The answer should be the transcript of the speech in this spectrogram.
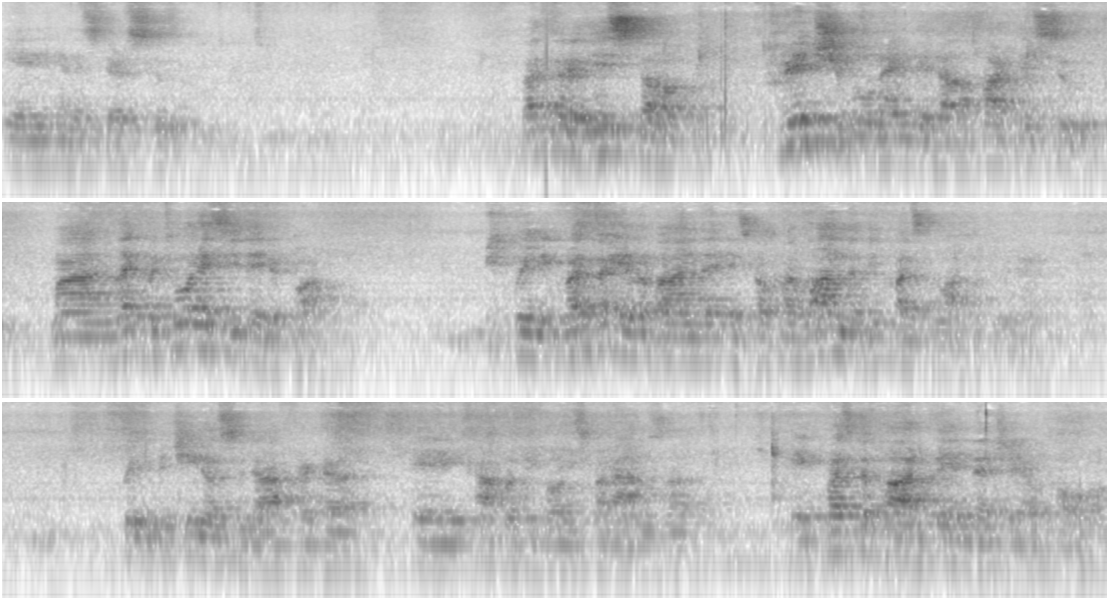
in emisfero sud. Questo è visto principalmente dalla parte sud, ma l'equatore si vede qua. Quindi questa è la banda e sto parlando di questa latitudine. Quindi vicino a Sudafrica e Capo di Speranza e questa parte invece è il polo.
